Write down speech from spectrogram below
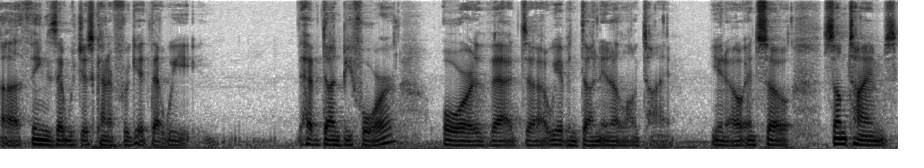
uh, things that we just kind of forget that we have done before or that uh, we haven't done in a long time you know and so sometimes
